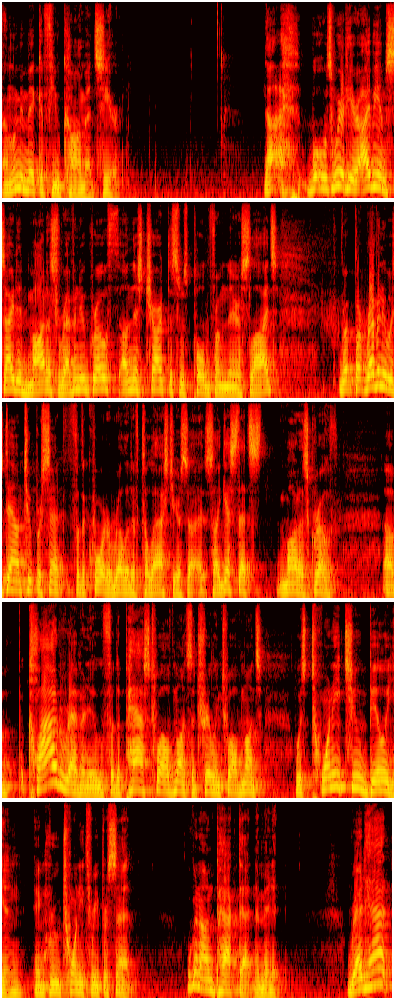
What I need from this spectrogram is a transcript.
and let me make a few comments here. Now, what was weird here, IBM cited modest revenue growth on this chart. This was pulled from their slides. But revenue was down 2% for the quarter relative to last year, so, so I guess that's modest growth. Uh, cloud revenue for the past 12 months, the trailing 12 months, was 22 billion and grew 23%. We're going to unpack that in a minute. Red Hat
